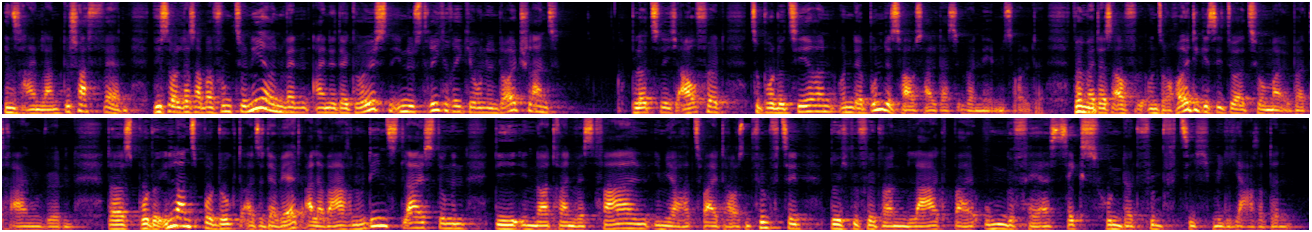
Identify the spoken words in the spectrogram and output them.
ins Rheinland geschafft werden. Wie soll das aber funktionieren, wenn eine der größten Industrieregionen Deutschlands plötzlich aufhört zu produzieren und der Bundeshaushalt das übernehmen sollte. Wenn wir das auf unsere heutige Situation mal übertragen würden, das Bruttoinlandsprodukt, also der Wert aller Waren und Dienstleistungen, die in Nordrhein-Westfalen im Jahre 2015 durchgeführt waren, lag bei ungefähr 650 Milliarden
